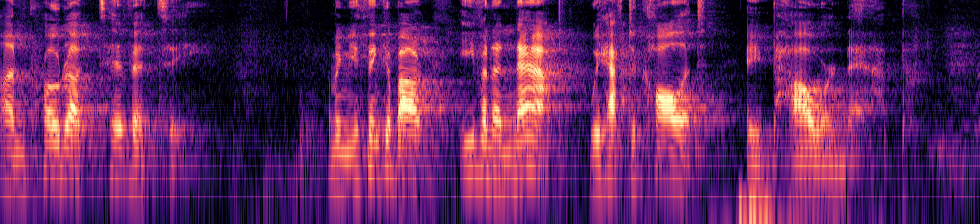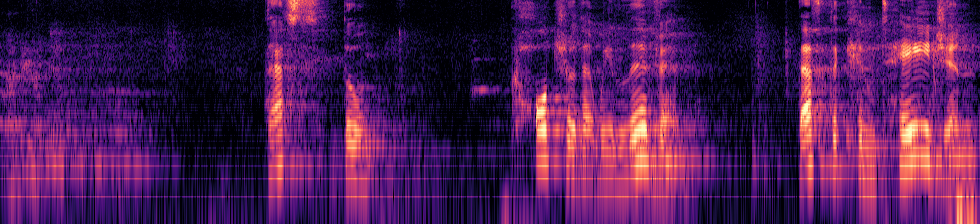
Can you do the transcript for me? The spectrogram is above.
on productivity. I mean, you think about even a nap, we have to call it a power nap. That's the culture that we live in. That's the contagion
